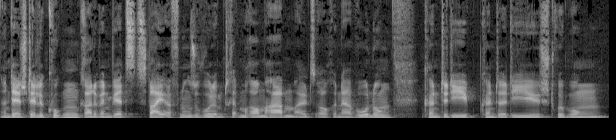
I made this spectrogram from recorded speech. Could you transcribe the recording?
an der Stelle gucken, gerade wenn wir jetzt zwei Öffnungen sowohl im Treppenraum haben als auch in der Wohnung, könnte die, könnte die Strömung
